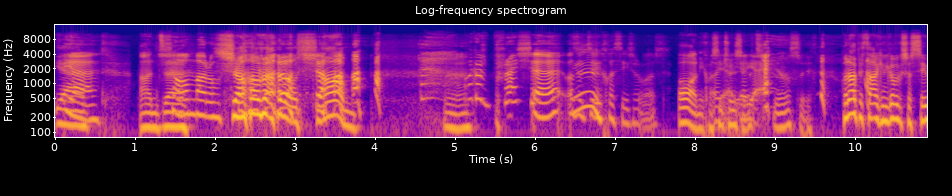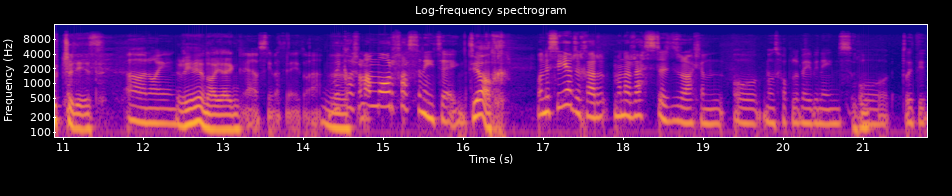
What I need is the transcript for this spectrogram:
yeah. yeah. And, uh, siom ar ôl siom. Ar ôl siom. Yeah. Oh my god, pressure. Oedd yeah. y dwi chwysu trwy'r O, ni chwysu trwy'r siwt. Hwna peth arall, ni'n gofyn gwsio siwt trwy'r dydd. Oh, annoying. Really annoying. Yeah, os ni'n methu gwneud hwnna. Oh My gosh, hwnna mor fascinating. Diolch. Wel, nes i edrych ar, mae yna restr wedi dod allan o Most Popular Baby Names mm -hmm. o mhm.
